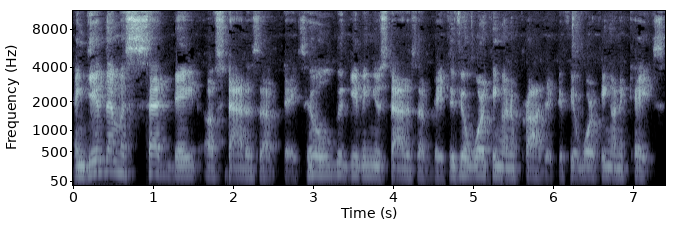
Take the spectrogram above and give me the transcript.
and give them a set date of status updates. He'll be giving you status updates if you're working on a project, if you're working on a case,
